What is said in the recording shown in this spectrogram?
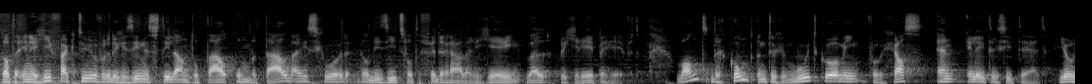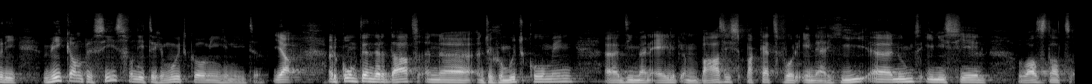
Dat de energiefactuur voor de gezinnen stilaan totaal onbetaalbaar is geworden, dat is iets wat de federale regering wel begrepen heeft. Want er komt een tegemoetkoming voor gas en elektriciteit. Jordi, wie kan precies van die tegemoetkoming genieten? Ja, er komt inderdaad een, uh, een tegemoetkoming uh, die men eigenlijk een basispakket voor energie uh, noemt. Initieel was dat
